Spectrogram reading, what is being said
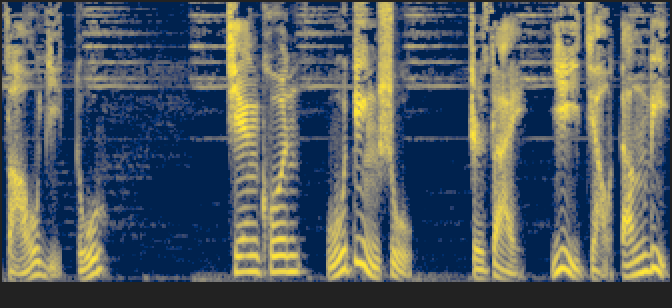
早已多。乾坤无定数，只在一脚当立。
